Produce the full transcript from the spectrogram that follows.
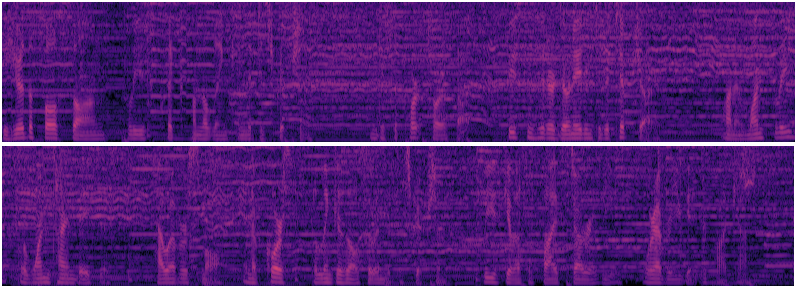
To hear the full song, please click on the link in the description. And to support Torah Thoughts, please consider donating to the tip jar. on a monthly or one time basis, however small. And of course, the link is also in the description. Please give us a five star review wherever you get your podcasts.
